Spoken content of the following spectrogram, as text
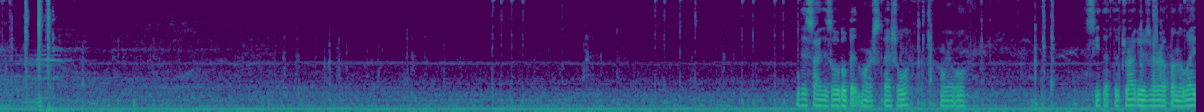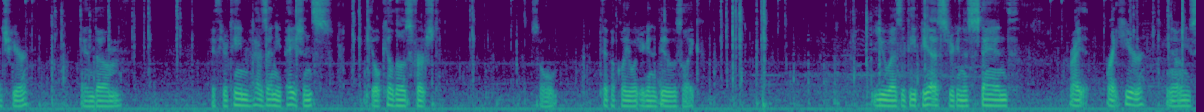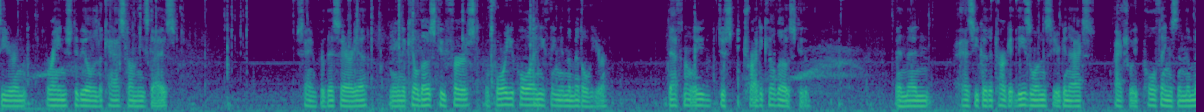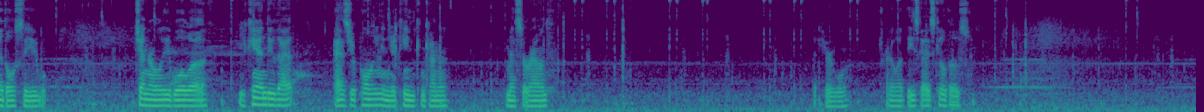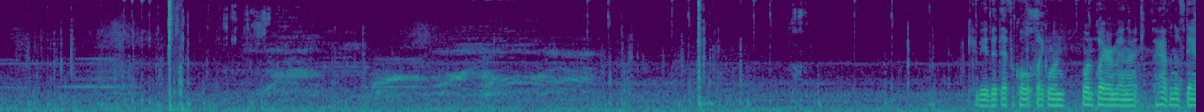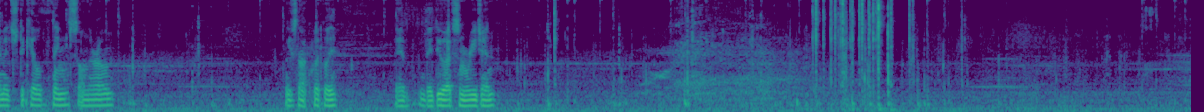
This side is a little bit more special. We'll see that the Dryders are up on the ledge here, and um, if your team has any patience, you'll kill those first. So typically what you're going to do is like you as a DPS, you're going to stand right right here, you know, you see you're in range to be able to cast on these guys. Same for this area. You're going to kill those two first before you pull anything in the middle here. Definitely just try to kill those two. And then as you go to target these ones, you're going to act actually pull things in the middle, so you generally will, uh, you can do that as you're pulling and your team can kind of mess around. But here we'll try to let these guys kill those. Bit difficult. Like one one player may not have enough damage to kill the things on their own. At least not quickly. They have, they do have some regen.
